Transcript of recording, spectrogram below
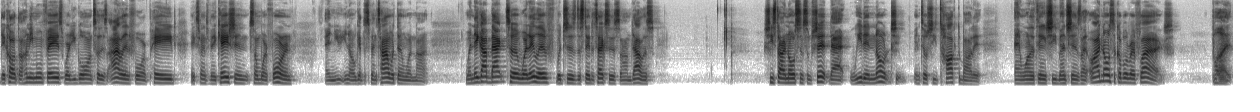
They call it the honeymoon phase, where you go onto this island for a paid expense vacation somewhere foreign, and you you know get to spend time with them and whatnot. When they got back to where they live, which is the state of Texas, um, Dallas, she started noticing some shit that we didn't know she, until she talked about it. And one of the things she mentions, like, oh, I noticed a couple of red flags, but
